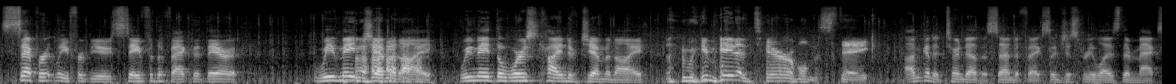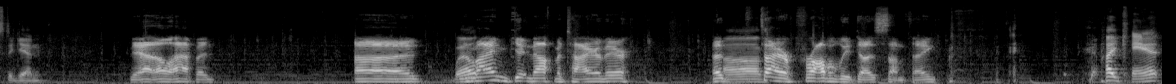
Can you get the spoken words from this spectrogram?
separately from you, save for the fact that they're. We made Gemini. we made the worst kind of Gemini. we made a terrible mistake. I'm gonna turn down the sound effects. I just realized they're maxed again. Yeah, that'll happen. Uh, Well- mind getting off my tire there? That Uh, tire probably does something. I can't.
